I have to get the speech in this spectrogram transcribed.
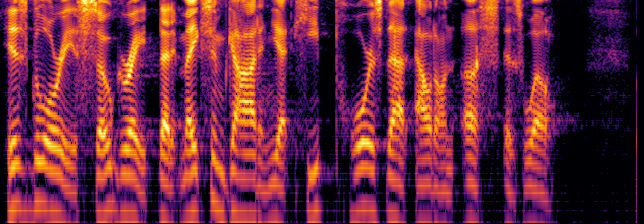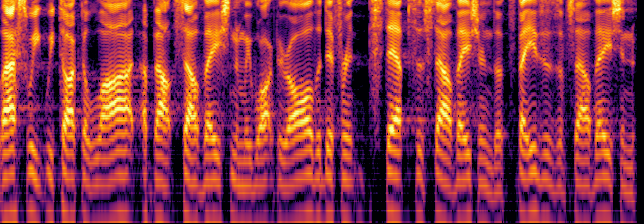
His glory is so great that it makes him God, and yet he pours that out on us as well. Last week we talked a lot about salvation and we walked through all the different steps of salvation, the phases of salvation.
